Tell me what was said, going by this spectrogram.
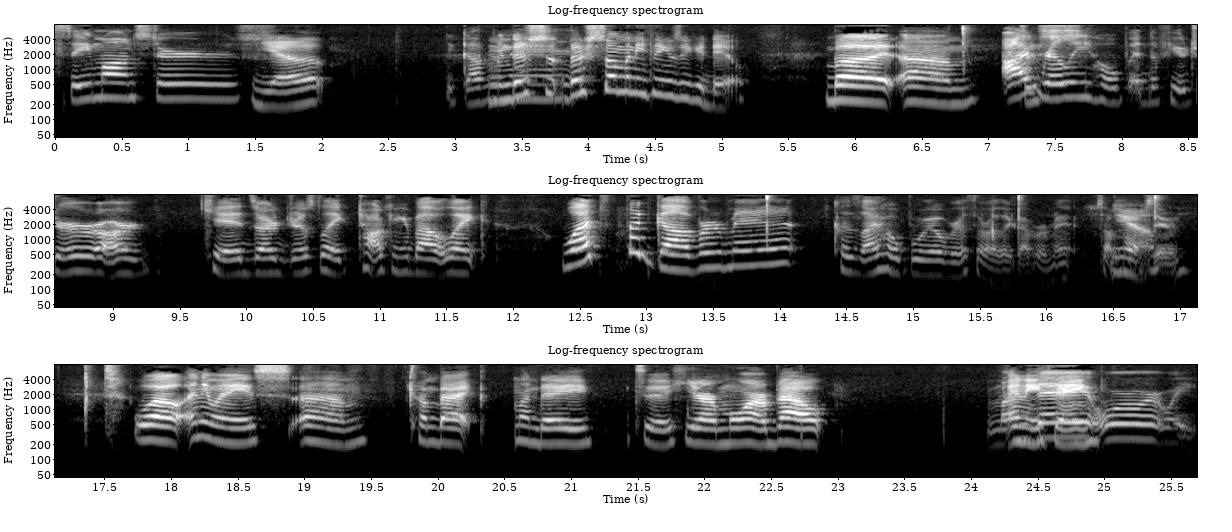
Sea monsters. Yep. The I government. mean, there's there's so many things we could do, but um, I just- really hope in the future our kids are just like talking about like what's the government? Because I hope we overthrow the government sometime Yeah. soon. well, anyways, um, come back Monday to hear more about Monday Anything. or wait.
